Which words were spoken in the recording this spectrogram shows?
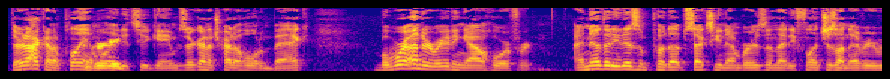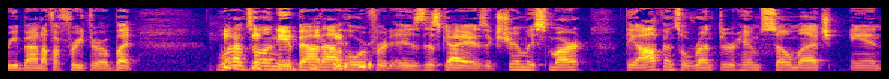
They're not going to play him Agreed. 82 games. They're going to try to hold him back. But we're underrating Al Horford. I know that he doesn't put up sexy numbers and that he flinches on every rebound off a free throw, but what I'm telling you about Al Horford is this guy is extremely smart. The offense will run through him so much, and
